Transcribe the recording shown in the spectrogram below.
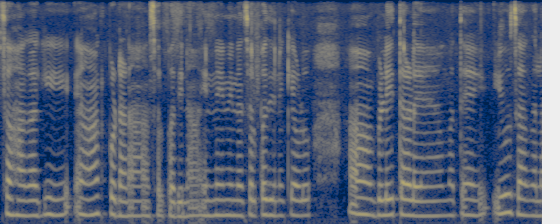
ಸೊ ಹಾಗಾಗಿ ಹಾಕ್ಬಿಡೋಣ ಸ್ವಲ್ಪ ದಿನ. ಇನ್ನೇನಿನ್ನ ಸ್ವಲ್ಪ ದಿನಕ್ಕೆ ಅವಳು ಬೆಳೀತಾಳೆ. ಮತ್ತು ಯೂಸ್ ಆಗಲ್ಲ.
